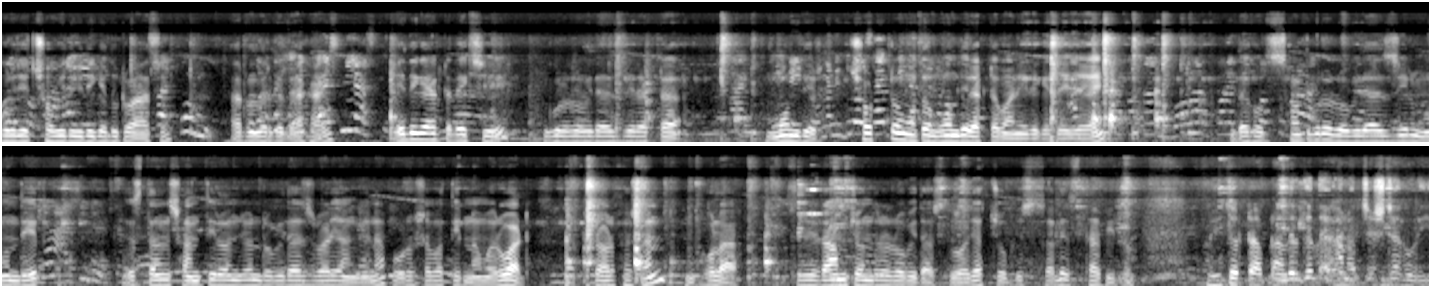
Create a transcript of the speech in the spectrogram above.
গুরুজির ছবি দুই দিকে দুটো আছে, আপনাদেরকে দেখাই। এদিকে একটা দেখছি, গুরু রবিদাসজির একটা মন্দির, ছোট্ট মতো মন্দির একটা বানিয়ে রেখেছে এই জায়গায়। দেখুন সন্তগুরু রবিদাসজির মন্দির। স্থান শান্তিরঞ্জন রবিদাস বাড়ি আঙ্গিনা পৌরসভা, তিন নম্বর ওয়ার্ড। চরফ্যাশন ভোলা। শ্রী রামচন্দ্র রবিদাস দু হাজার চব্বিশ সালে স্থাপিত। ভিতরটা আপনাদেরকে দেখানোর চেষ্টা করি।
